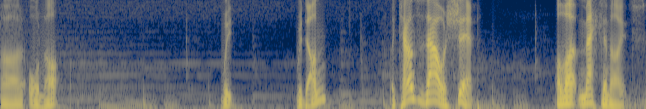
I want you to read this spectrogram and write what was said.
Uh, or not. We... We done? It counts as our ship. Alert Mechanites.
